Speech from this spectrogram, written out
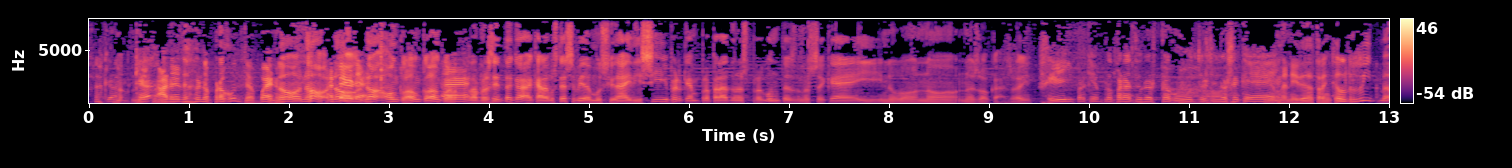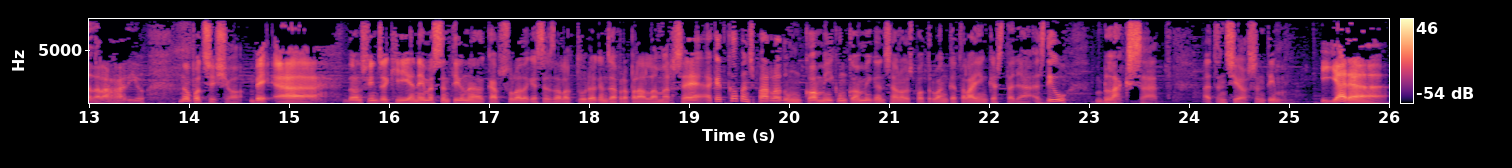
Que, que ara he de fer una pregunta? Bueno, No, no, no, veure, no, oncle, oncle, oncle. eh, Representa que, que ara vostè s'havia d'emocionar i dir sí, perquè hem preparat unes preguntes de no sé què i no, no, no és el cas, oi? Sí, perquè hem preparat unes preguntes i no sé què. Una manera de trencar el ritme de la ràdio. No pot ser això. Bé, uh, doncs fins aquí anem a sentir una càpsula d'aquestes de lectura que ens ha preparat la Mercè. Aquest cop ens parla d'un còmic, un còmic que em sembla que es pot trobar en català i en castellà. Es diu Black Sat. Atenció, sentim. I ara,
